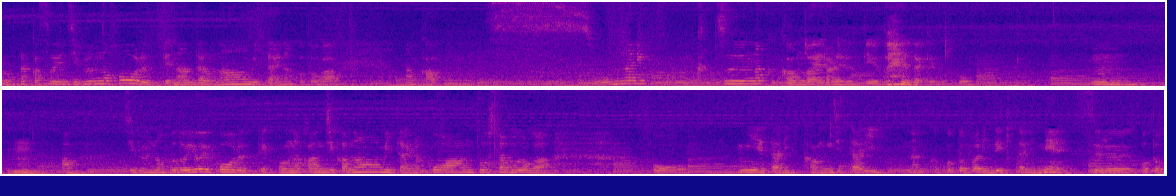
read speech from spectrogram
もなんかそういう自分のホールってなんだろうなみたいなことがなんかそんなに苦痛なく考えられるっていうと変だけどこううん。うん。あ自分の程よいホールってこんな感じかなみたいなポワーンとしたものがこう見えたり感じたりなんか言葉にできたりねすることが、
